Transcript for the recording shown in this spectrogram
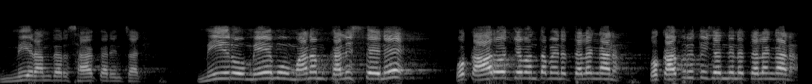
మీరందరూ సహకరించాలి. మీరు మేము మనం కలిస్తేనే ఒక ఆరోగ్యవంతమైన తెలంగాణ ఒక అభివృద్ధి చెందిన తెలంగాణ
